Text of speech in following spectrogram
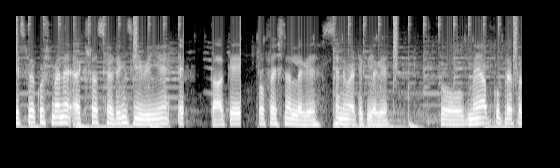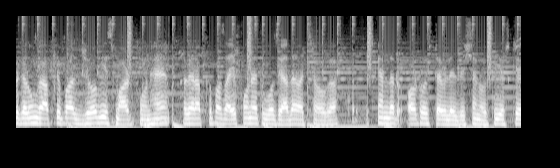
इसमें कुछ मैंने एक्स्ट्रा सेटिंग्स की हुई हैं, ताकि प्रोफेशनल लगे सिनेमैटिक लगे। तो मैं आपको प्रेफर करूँगा आपके पास जो भी स्मार्टफ़ोन है। अगर आपके पास आईफोन है तो वो ज़्यादा अच्छा होगा। उसके अंदर ऑटो स्टेबलाइजेशन होती है उसके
